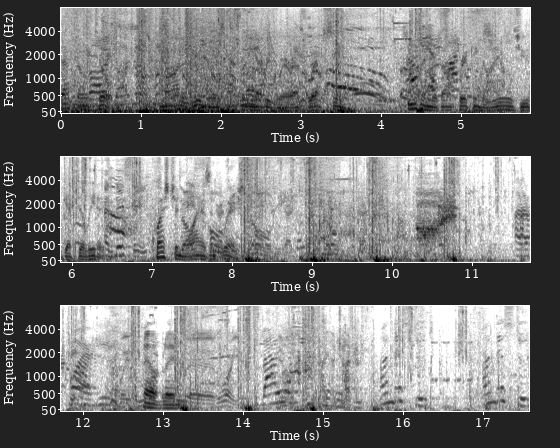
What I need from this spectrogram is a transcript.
Chat don't kill bots. Mod of usual is happening everywhere as we've seen. Even without breaking the rules you get deleted. And they see. Question why isn't wished? I require healing. Hellblade. Who are you? Understood. Understood.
